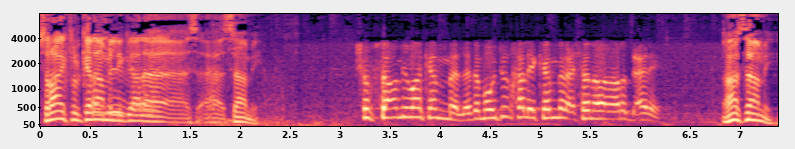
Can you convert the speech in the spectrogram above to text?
إيش رأيك في الكلام اللي قاله س- سامي؟ شوف سامي ما كمل. إذا موجود خليه يكمل عشان أرد عليه. ها سامي.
